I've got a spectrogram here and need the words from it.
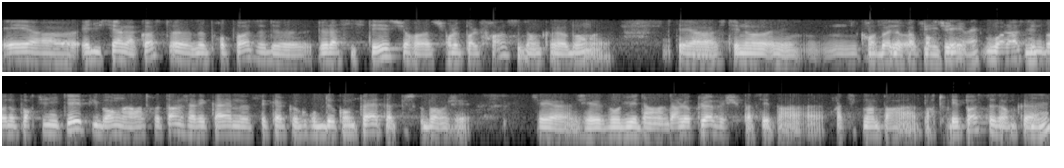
et, euh, et Lucien Lacoste me propose de, de l'assister sur sur le pôle France. Donc euh, bon, euh, c'était euh, c'était une, une grosse bonne opportunité, ouais. Voilà, c'était Mm. une bonne opportunité. Et puis bon, entre temps, j'avais quand même fait quelques groupes de compète puisque bon, j'ai j'ai euh, j'ai évolué dans dans le club. Je suis passé par pratiquement par par tous les postes. Donc euh, Mhm.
